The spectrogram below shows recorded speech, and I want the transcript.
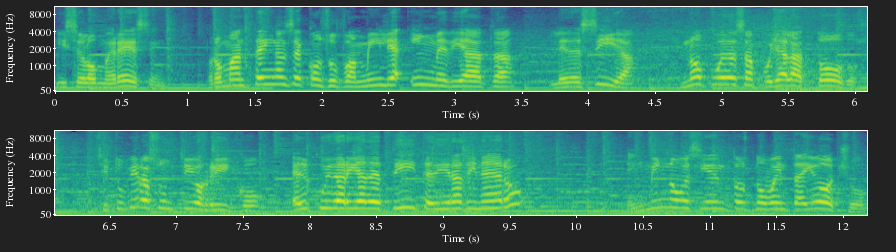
y se lo merecen, pero manténganse con su familia inmediata. Le decía, no puedes apoyar a todos. Si tuvieras un tío rico, él cuidaría de ti y te diera dinero. En 1998,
